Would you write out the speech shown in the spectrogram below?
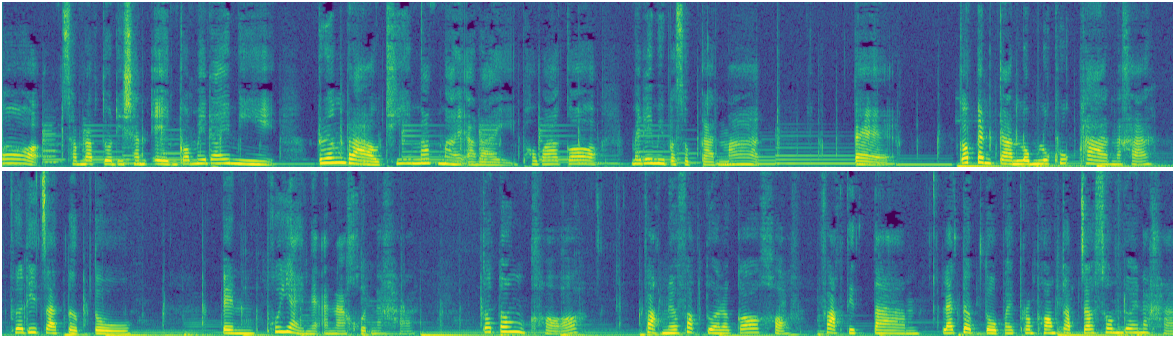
ก็สำหรับตัวดิฉันเองก็ไม่ได้มีเรื่องราวที่มากมายอะไร เพราะว่าก็ไม่ได้มีประสบการณ์มาก แต่ก็เป็นการล้มลุกคลุกคลานนะคะ เพื่อที่จะเติบโต เป็นผู้ใหญ่ในอนาคตนะคะ ก็ต้องขอฝากเนื้อฝากตัวแล้วก็ขอฝากติดตาม และเติบโตไปพร้อม ๆ กับเจ้าส้มด้วยนะคะ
